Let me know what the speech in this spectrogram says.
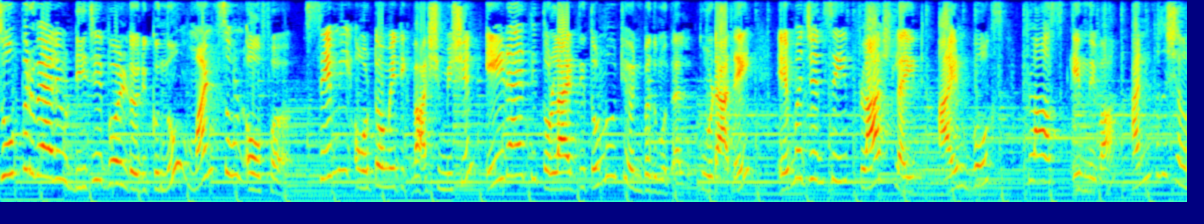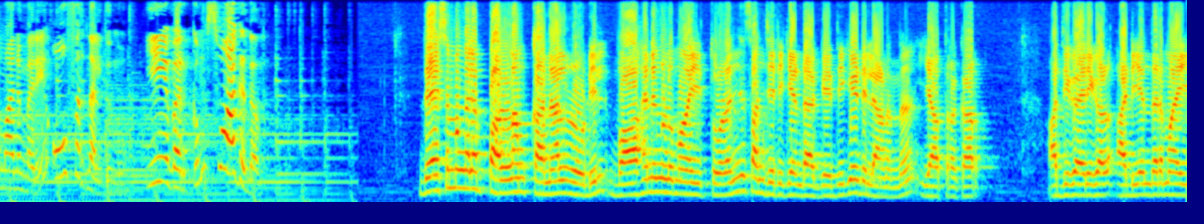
സൂപ്പർ വാല്യൂ ഡിജി വേൾഡ് ഒരുക്കുന്നു monsoon offer semi automatic washing machine ഏഴായിരത്തി തൊള്ളായിരത്തി തൊണ്ണൂറ്റി ഒൻപത് മുതൽ. കൂടാതെ emergency flash light iron box flask എന്നിവ അൻപത് ശതമാനം വരെ ഓഫർ നൽകുന്നു. ഏവർക്കും സ്വാഗതം. ദേശമംഗലം പള്ളം കനാൽ റോഡിൽ വാഹനങ്ങളുമായി തുഴഞ്ഞു സഞ്ചരിക്കേണ്ട ഗതികേടിലാണെന്ന് യാത്രക്കാർ. അധികാരികൾ അടിയന്തരമായി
